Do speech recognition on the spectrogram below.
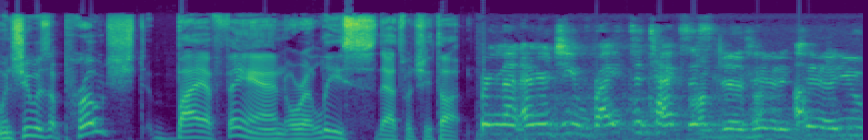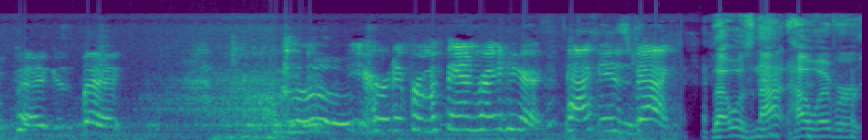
When she was approached by a fan, or at least that's what she thought. Bring that energy right to Texas. I'm just here to tell you, Pack is back. You heard it from a fan right here. Pack is back. That was not, however,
